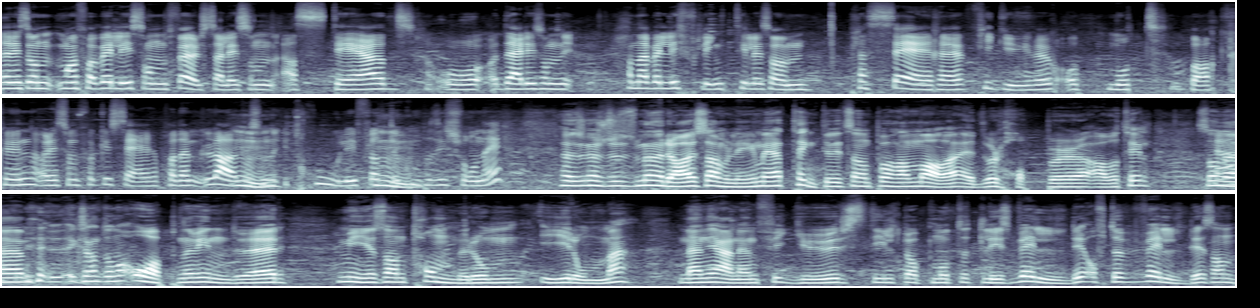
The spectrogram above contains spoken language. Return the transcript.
det er liksom, man får veldig sånn følelse av litt sånn av sted. og det er liksom, Han er veldig flink til å liksom plassere figurer opp mot bakgrunn og liksom fokusere på dem. Lage mm. sånne utrolig flotte mm. komposisjoner. Høres kanskje ut som en rar sammenligning, men jeg tenkte litt sånn på han maleren Edward Hopper av og til. Sånne, ja. sånne åpne vinduer mye sånn tomrom i rommet, men gjerne en figur stilt opp mot et lys. Veldig, ofte veldig sånn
